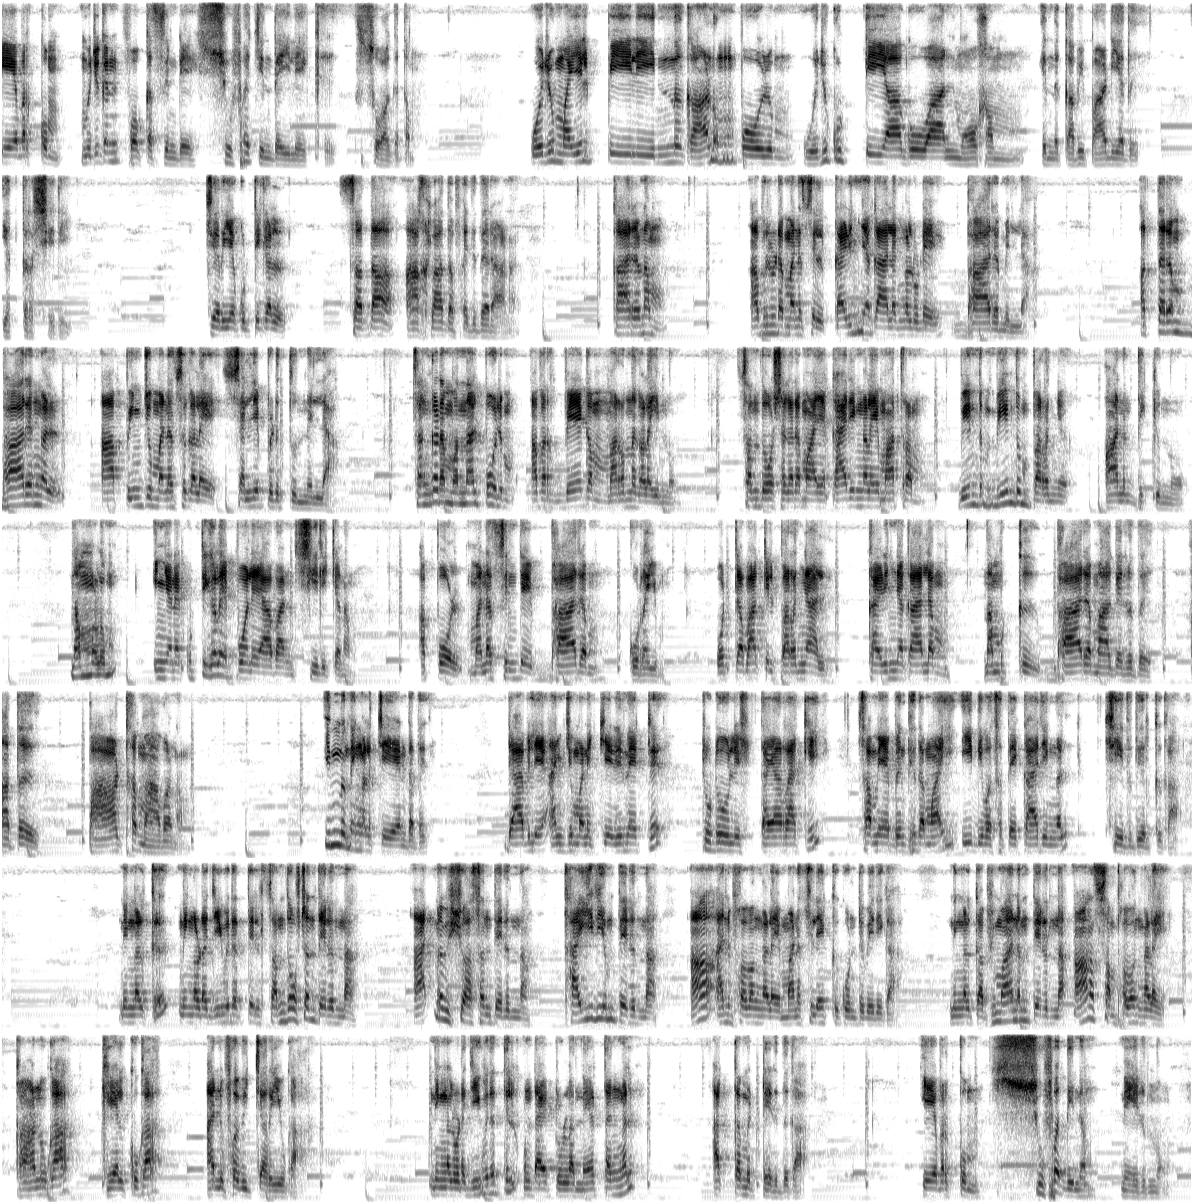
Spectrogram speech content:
ഏവർക്കും മുരുകൻ ഫോക്കസിന്റെ ശുഭചിന്തയിലേക്ക് സ്വാഗതം. ഒരു മയിൽപ്പീലി ഇന്ന് കാണുമ്പോഴും ഒരു കുട്ടിയാകുവാൻ മോഹം എന്ന് കവി പാടിയത് എത്ര ശരി. ചെറിയ കുട്ടികൾ സദാ ആഹ്ലാദഭരിതരാണ്. കാരണം അവരുടെ മനസ്സിൽ കഴിഞ്ഞ കാലങ്ങളുടെ ഭാരമില്ല. അത്തരം ഭാരങ്ങൾ ആ പിഞ്ചു മനസ്സുകളെ ശല്യപ്പെടുത്തുന്നില്ല. സങ്കടം വന്നാൽ പോലും അവർ വേഗം മറന്നു കളയുന്നു. സന്തോഷകരമായ കാര്യങ്ങളെ മാത്രം വീണ്ടും വീണ്ടും പറഞ്ഞ് ആനന്ദിക്കുന്നു. നമ്മളും ഇങ്ങനെ കുട്ടികളെ പോലെയാവാൻ ശീലിക്കണം. അപ്പോൾ മനസ്സിന്റെ ഭാരം കുറയും. ഒറ്റവാക്കിൽ പറഞ്ഞാൽ കഴിഞ്ഞ കാലം നമുക്ക് ഭാരമാകരുത്. അത് പാഠമാവണം. ഇന്ന് നിങ്ങൾ ചെയ്യേണ്ടത് രാവിലെ അഞ്ചു മണിക്ക് എഴുന്നേറ്റ് ടു ഡു ലിസ്റ്റ് തയ്യാറാക്കി സമയബന്ധിതമായി ഈ ദിവസത്തെ കാര്യങ്ങൾ ചെയ്തു തീർക്കുക. നിങ്ങൾക്ക് നിങ്ങളുടെ ജീവിതത്തിൽ സന്തോഷം തരുന്ന ആത്മവിശ്വാസം തരുന്ന ധൈര്യം തരുന്ന ആ അനുഭവങ്ങളെ മനസ്സിലേക്ക് കൊണ്ടുവരിക. നിങ്ങൾക്ക് അഭിമാനം തരുന്ന ആ സംഭവങ്ങളെ കാണുക കേൾക്കുക അനുഭവിച്ചറിയുക. നിങ്ങളുടെ ജീവിതത്തിൽ ഉണ്ടായിട്ടുള്ള നേട്ടങ്ങൾ അക്കമിട്ടെഴുതുക. ഏവർക്കും ശുഭദിനം നേരുന്നു.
